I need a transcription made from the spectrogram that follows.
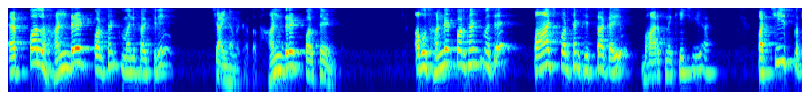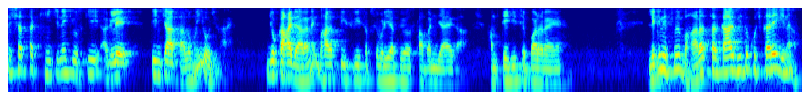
Apple hundred percent manufacturing China में करता था, हंड्रेड परसेंट। अब उस हंड्रेड परसेंट में से पाँच परसेंट हिस्सा करीब भारत ने खींच लिया है। पच्चीस प्रतिशत तक खींचने की उसकी अगले तीन चार सालों में योजना है, जो कहा जा रहा है ना भारत तीसरी सबसे बड़ी अर्थव्यवस्था बन जाएगा, हम तेज़ी से बढ़ रहे हैं। लेकिन इसमें भारत सरकार भी तो कुछ करेगी ना।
